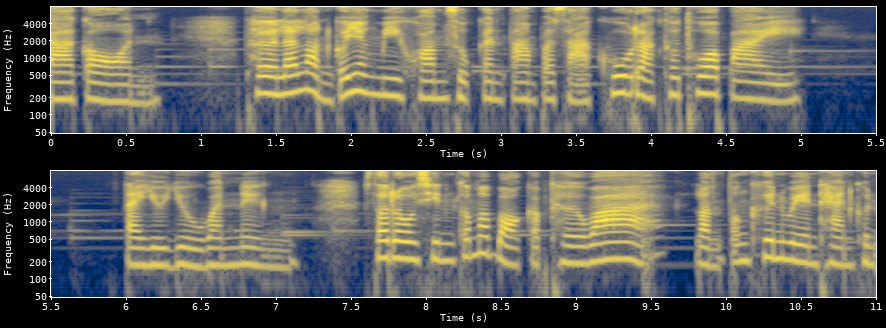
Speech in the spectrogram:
ดาห์ก่อน เธอและหล่อนก็ยังมีความสุขกันตามประษาคู่รักทั่ว ๆ ไป แต่อยู่ ๆ วันหนึ่ง สโรชินก็มาบอกกับเธอว่าหล่อนต้องขึ้นเวรแทนคน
